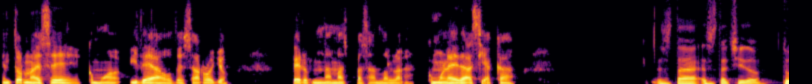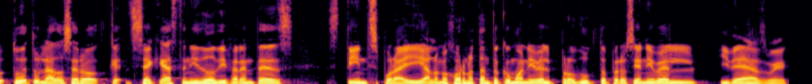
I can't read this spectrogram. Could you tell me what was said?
en torno a ese como idea o desarrollo, pero nada más pasándola como la idea hacia acá. Eso está, eso está chido. Tú, tú de tu lado, Cero, que sé que has tenido diferentes stints por ahí, a lo mejor no tanto como a nivel producto, pero sí a nivel ideas, güey.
